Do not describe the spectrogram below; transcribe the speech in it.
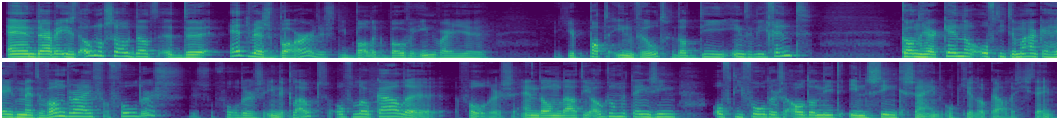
En daarbij is het ook nog zo dat de address bar, dus die balk bovenin waar je je pad invult, dat die intelligent kan herkennen of die te maken heeft met OneDrive folders, dus folders in de cloud, of lokale folders. En dan laat hij ook nog meteen zien of die folders al dan niet in sync zijn op je lokale systeem.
